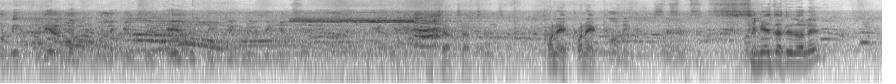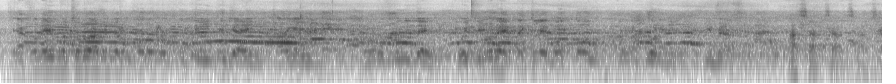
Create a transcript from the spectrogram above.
অনেক প্লেয়ার দলে খেলছে এই ভিত্তিক টিমগুলিতে খেলছে। আচ্ছা আচ্ছা আচ্ছা আচ্ছা। অনেক অনেক। অনেক হ্যাঁ সিনিয়র জাতীয় দলে? এখন এই বছরও আমি যখন পরবর্তীতে ইতে যাই এই যাই ওই টিমেরও একটা খেলে বর্তমান আমরা টিমে আছে। আচ্ছা আচ্ছা আচ্ছা আচ্ছা।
